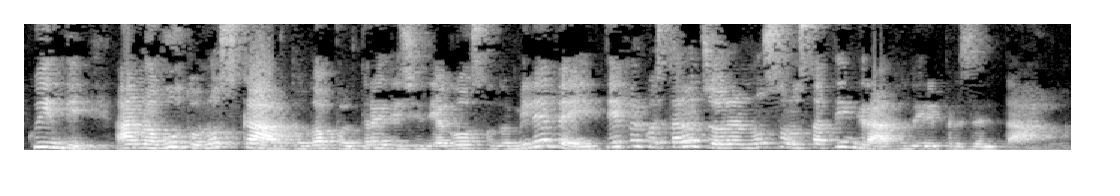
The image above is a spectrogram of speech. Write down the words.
Quindi hanno avuto uno scarto dopo il 13 di agosto 2020 e per questa ragione non sono stati in grado di ripresentarla.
